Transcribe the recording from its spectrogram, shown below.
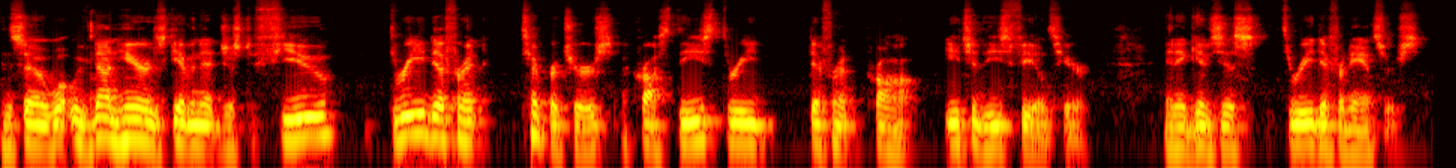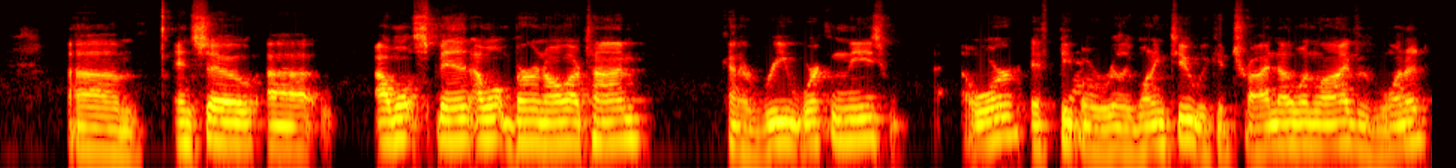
And so what we've done here is given it just a few, three different temperatures across these three different prompt, each of these fields here. And it gives us three different answers. Um, and so uh, I won't spend, I won't burn all our time kind of reworking these. Or if people yeah. are really wanting to, we could try another one live if we wanted,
